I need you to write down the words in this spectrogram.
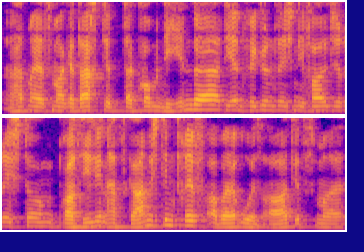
da hat man jetzt mal gedacht, jetzt, da kommen die Inder, die entwickeln sich in die falsche Richtung. Brasilien hat es gar nicht im Griff, aber USA hat jetzt mal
